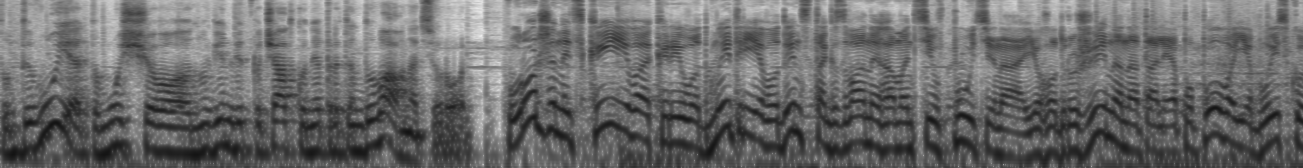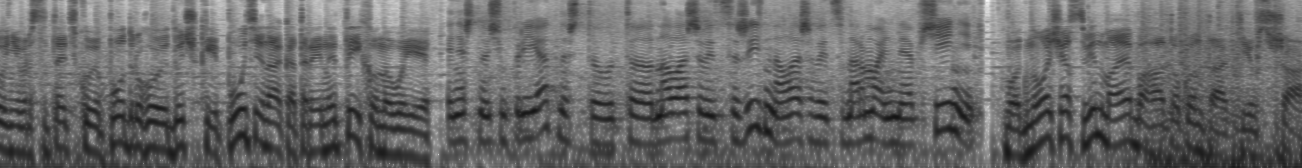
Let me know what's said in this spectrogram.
тут дивує, тому що ну він від початку не претендував на цю роль. Уродженець Києва Кирило Дмитрієв один з так званих гаманців Путіна. Його дружина Наталія Попова є близькою університетською подругою дочки Путіна Катерини Тихонової. Конечно, очень приятно, что вот э, налаживается жизнь, налаживается нормальное. Водночас він має багато контактів в США.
